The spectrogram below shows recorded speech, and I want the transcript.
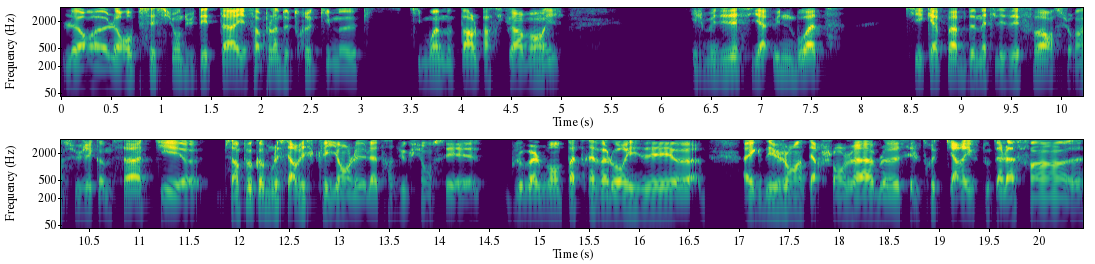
leur leur obsession du détail, enfin plein de trucs qui me qui, qui moi me parlent particulièrement et et je me disais, s'il y a une boîte qui est capable de mettre les efforts sur un sujet comme ça, qui est, euh, c'est un peu comme le service client, la traduction, c'est globalement pas très valorisé, euh, avec des gens interchangeables, euh, c'est le truc qui arrive tout à la fin.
